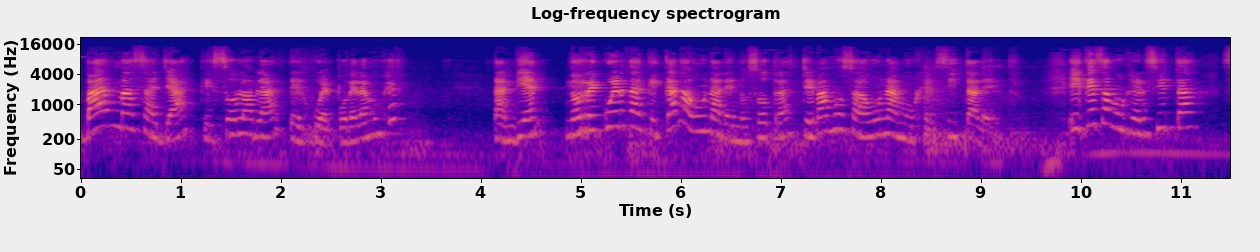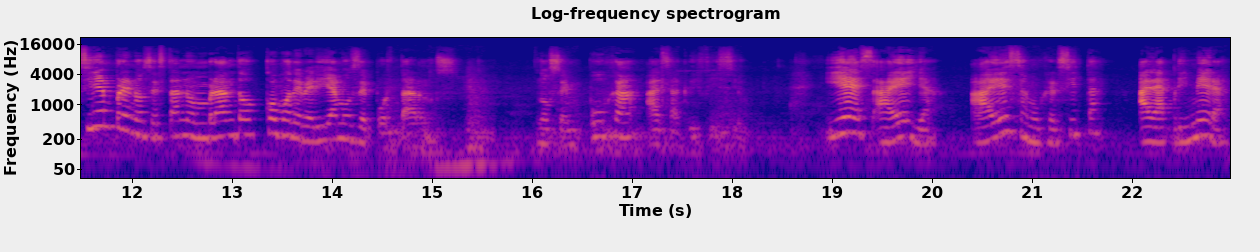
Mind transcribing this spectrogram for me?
van más allá que solo hablar del cuerpo de la mujer. También nos recuerdan que cada una de nosotras llevamos a una mujercita dentro y que esa mujercita siempre nos está nombrando cómo deberíamos de portarnos nos empuja al sacrificio. Y es a ella, a esa mujercita, a la primera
